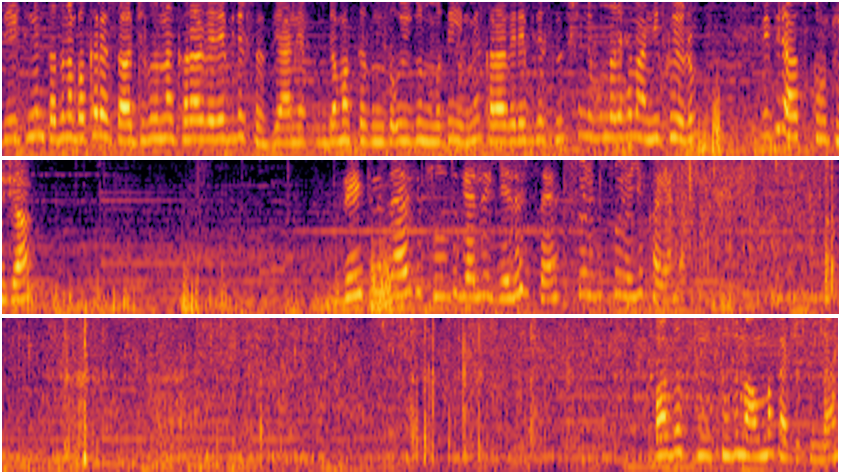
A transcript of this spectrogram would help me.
Zeytinin tadına bakarak da acılığına karar verebilirsiniz. Yani damak tadınıza uygun mu değil mi karar verebilirsiniz. Şimdi bunları hemen yıkıyorum ve biraz kurutacağım. Zeytiniz eğer ki tuzlu gelir, gelirse şöyle bir suyla yıkayın. Fazla suyu tuzunu almak açısından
